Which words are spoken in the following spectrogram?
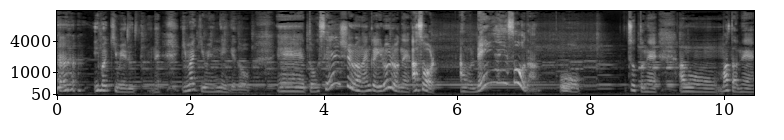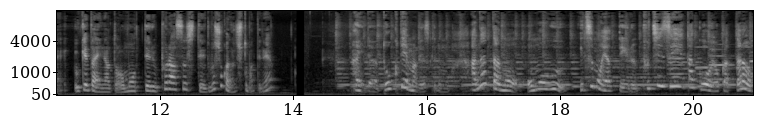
今決めるっていうね。今決めんねんけど。えっ、ー、と、先週はなんかいろいろね、あ、そう、あの、恋愛相談を、ちょっとね、あのー、またね、受けたいなと思ってる。プラスして、どうしようかな？ちょっと待ってね。はい。では、トークテーマですけども、あなたの思う、いつもやっているプチ贅沢をよかったら教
